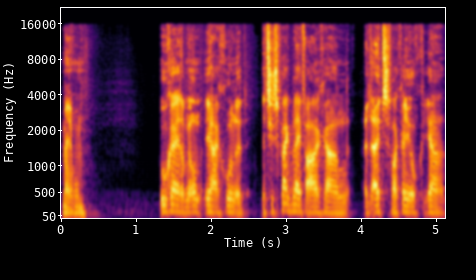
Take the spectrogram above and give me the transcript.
mee om? Hoe ga je daarmee om? Ja, gewoon het, het gesprek blijven aangaan. Het uitstel kan je ook ja,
